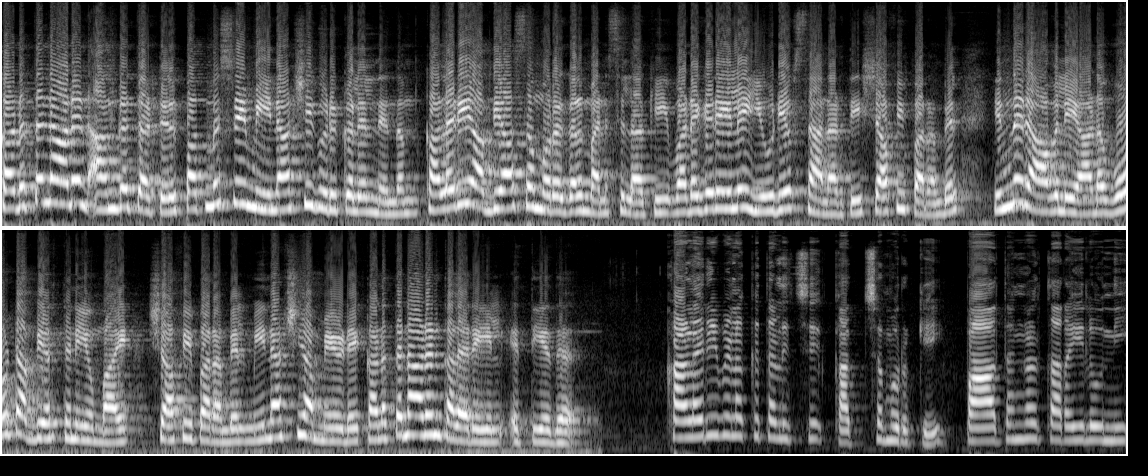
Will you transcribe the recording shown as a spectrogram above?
കടത്തനാടൻ അങ്കത്തട്ടിൽ പത്മശ്രീ മീനാക്ഷി ഗുരുക്കളിൽ നിന്നും കളരി അഭ്യാസ മുറകൾ മനസ്സിലാക്കി വടകരയിലെ യു ഡി എഫ് സ്ഥാനാർത്ഥി ഷാഫി പറമ്പിൽ ഇന്ന് രാവിലെയാണ് വോട്ട് അഭ്യർത്ഥനയുമായി ഷാഫി പറമ്പിൽ മീനാക്ഷി അമ്മയുടെ കടത്തനാടൻ കളരിയിൽ എത്തിയത്. കളരി വിളക്ക് തെളിച്ച് കച്ചമുറുക്കി പാദങ്ങൾ തറയിലൂന്നി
